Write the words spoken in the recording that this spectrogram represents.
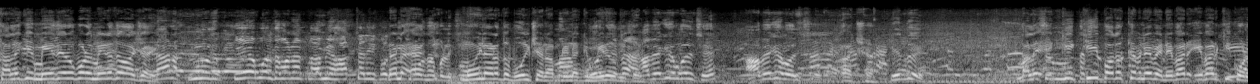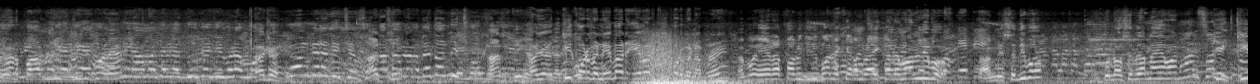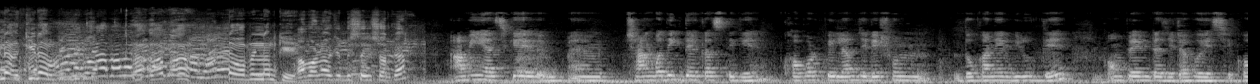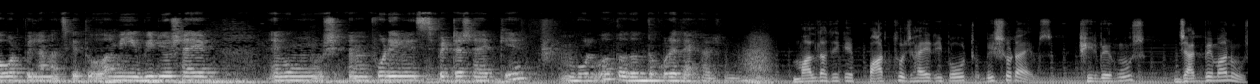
তাহলে কি মেয়েদের উপরে মেরে দেওয়া যায়? না না কোনো কে বলতে পারে না আমি হাত চালিয়ে না না কথা বলেছি। মহিলারা তো বলছেন আপনি নাকি মেরেও দিতেন। আবেগে বলছে আবেগে বলছে। আচ্ছা। কিন্তু তাহলে কি কি পদক্ষেপ নেবেন? এবার এবার কি করবেন? এবার পাবলিক যদি বলে আমাদেরকে দু কেজি করে আচ্ছা। কম কেন দিচ্ছে সরকার বেতন দিচ্ছে। আচ্ছা আচ্ছা। কি করবেন? এবার এবার কি করবেন আপনারা এবার এরা পাবলিক যদি বলে কি আমরা এখানে মাল নিব? তো আমি এসে দিব। কোনো অসুবিধা নাই আমার। কি কি নাম কি নাম? আপনার নাম কি? আমার নাম হচ্ছে বিশ্বজিৎ সরকার। আমি আজকে সাংবাদিকদের কাছ থেকে খবর পেলাম যে রেশন দোকানের বিরুদ্ধে কমপ্লেনটা যেটা হয়েছে, খবর পেলাম আজকে। তো আমি বিডিও সাহেব এবং ফোর ইন্সপেক্টর সাহেবকে বলব তদন্ত করে দেখার জন্য। মালদা থেকে পার্থ ঝায়ের রিপোর্ট, বিশ্ব টাইমস। ফিরবে হুঁশ, জাগবে মানুষ।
